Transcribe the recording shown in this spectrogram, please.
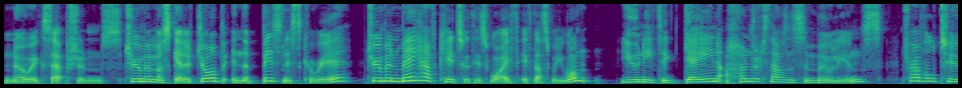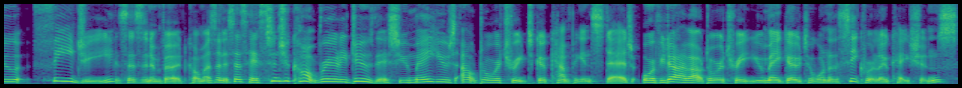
No exceptions. Truman must get a job in the business career. Truman may have kids with his wife if that's what you want. You need to gain 100,000 simoleons. Travel to Fiji, it says in inverted commas, and it says here, since you can't really do this, you may use outdoor retreat to go camping instead, or if you don't have outdoor retreat, you may go to one of the secret locations.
